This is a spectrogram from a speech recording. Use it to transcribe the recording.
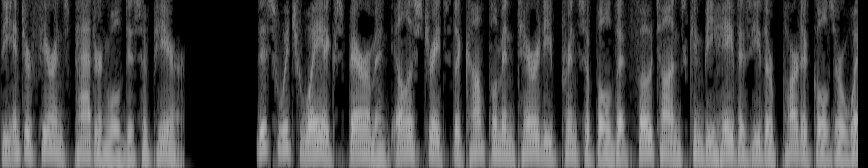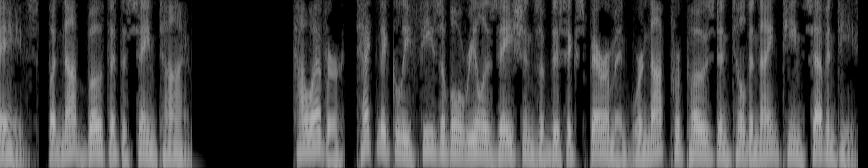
the interference pattern will disappear. This which-way experiment illustrates the complementarity principle that photons can behave as either particles or waves, but not both at the same time. However, technically feasible realizations of this experiment were not proposed until the 1970s,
